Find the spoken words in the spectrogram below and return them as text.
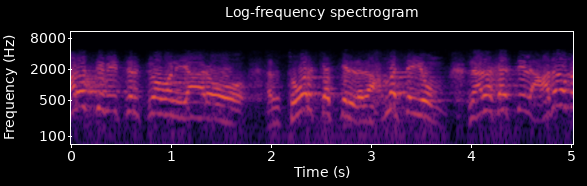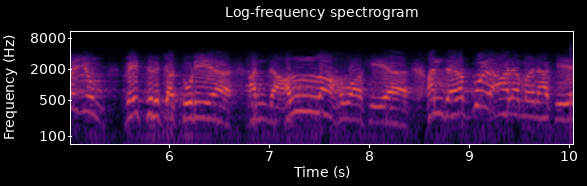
பரத்தி வைத்திருக்கிறவன் யாரோ? துவர்க்கத்தில் ரஹ்மத்தை ரஹ்மத்தையும் நரகத்தில் அதவையும் வைத்திருக்கக்கூடிய அந்த அல்லாஹுவாகிய அந்த ரப்புல் ஆலமனாகிய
